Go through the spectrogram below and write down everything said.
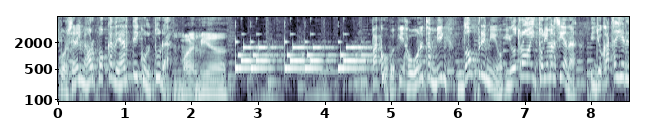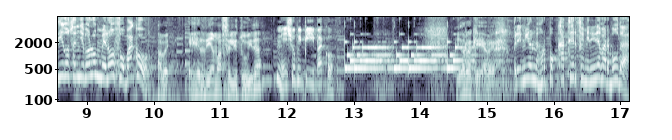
por ser el mejor podcast de arte y cultura. Madre mía. Paco, y a jugones también. Dos premios y otro a historia marciana. Y Yocasta y el Diego se han llevado los melofos, Paco. A ver, ¿es el día más feliz de tu vida? Me he hecho pipí, Paco. ¿Y ahora qué? A ver. Premio al mejor podcaster femenina barbuda.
